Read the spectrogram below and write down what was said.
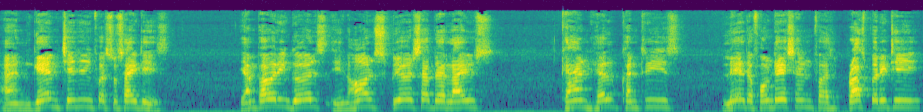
and game changing for societies. Empowering girls in all spheres of their lives can help countries lay the foundation for prosperity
